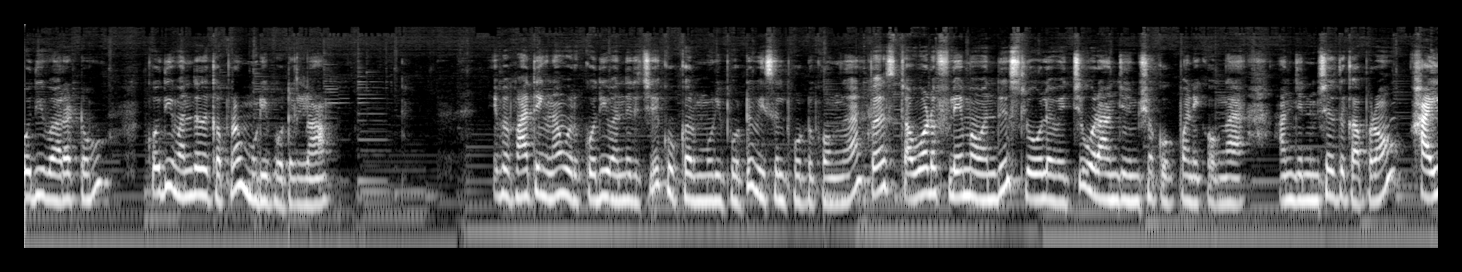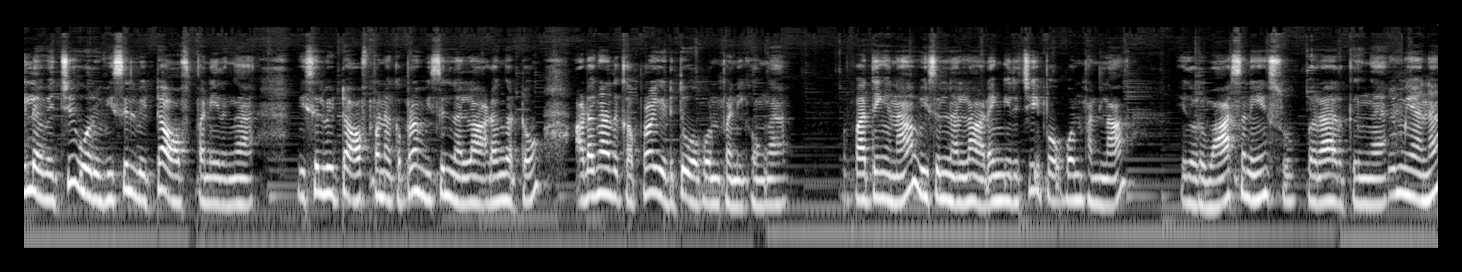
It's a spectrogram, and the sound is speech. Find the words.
கொதி வரட்டும். கொதி வந்ததுக்கப்புறம் முடி போட்டுக்கலாம். இப்போ பார்த்தீங்கன்னா ஒரு கொதி வந்துடுச்சு. குக்கர் மூடி போட்டு விசில் போட்டுக்கோங்க. இப்போ ஸ்டவ்வோட ஃப்ளேமை வந்து ஸ்லோவில் வச்சு ஒரு அஞ்சு நிமிஷம் குக் பண்ணிக்கோங்க. அஞ்சு நிமிஷத்துக்கு அப்புறம் ஹையில் வச்சு ஒரு விசில் விட்டு ஆஃப் பண்ணிடுங்க விசில் விட்டு ஆஃப் பண்ணக்கப்புறம் விசில் நல்லா அடங்கட்டும். அடங்கினதுக்கப்புறம் எடுத்து ஓப்பன் பண்ணிக்கோங்க. இப்போ பார்த்தீங்கன்னா விசில் நல்லா அடங்கிருச்சு. இப்போ ஓப்பன் பண்ணலாம். இதோட வாசனையும் சூப்பராக இருக்குங்க. அருமையான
